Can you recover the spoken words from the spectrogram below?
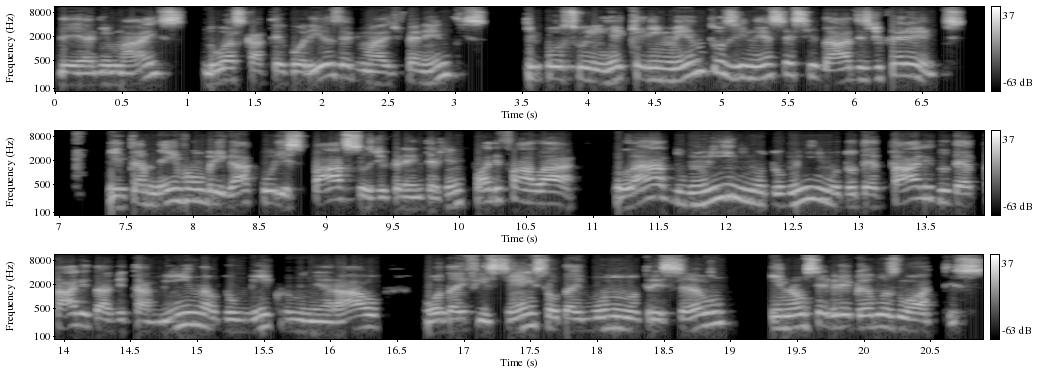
de animais, duas categorias de animais diferentes, que possuem requerimentos e necessidades diferentes. E também vão brigar por espaços diferentes. A gente pode falar lá do mínimo, do mínimo, do detalhe, do detalhe da vitamina, do micromineral, ou da eficiência, ou da imunonutrição, e não segregamos lotes.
